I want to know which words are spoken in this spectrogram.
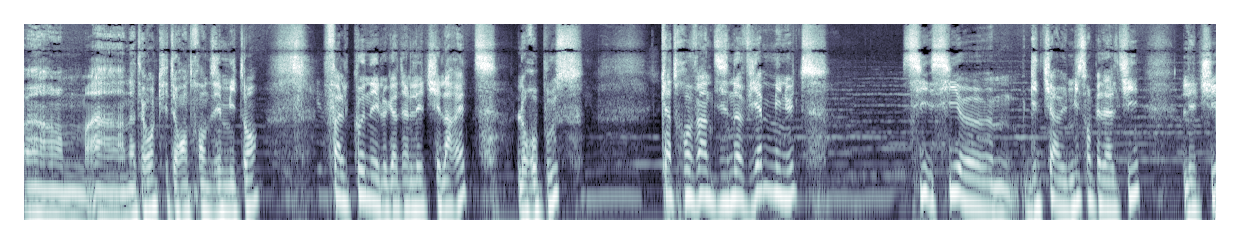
un, un attaquant qui était rentré en deuxième mi-temps. Falcone le gardien de Lecce l'arrête le repousse 99e minute si si euh, Guy Kier avait mis son penalty Lecce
